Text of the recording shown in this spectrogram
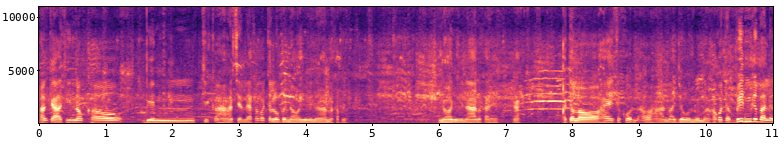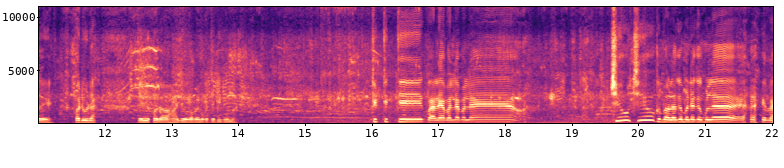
หลังจากที่นกเขาบินจิกอาหารเสร็จแล้วเขาก็จะลงไปนอนอยู่ในน้ำนะครับ นอนอยู่ในน้ำนะครับนะเขาจะรอให้ทุกคนเอาอาหารมาโยนขึ้นมาเขาก็จะบินขึ้นมาเลยมาดูนะจะมีคนเอาอาหารโยนเข้าไปมันก็จะบินขึ้นมาจิ๊กจิ๊กจิ๊กไปแล้วไปแล้วไปแล้ว ชิวชิวขึ้นมาเลยขึ้นมาเลยขึ้นมาเลยเห็นไหม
